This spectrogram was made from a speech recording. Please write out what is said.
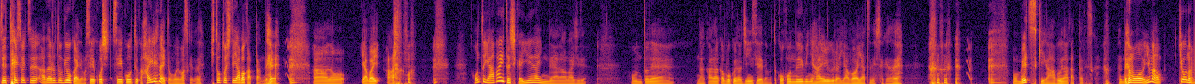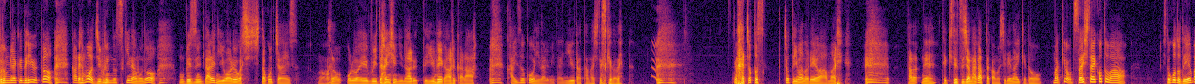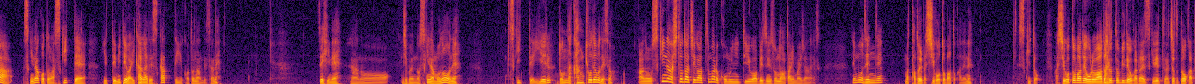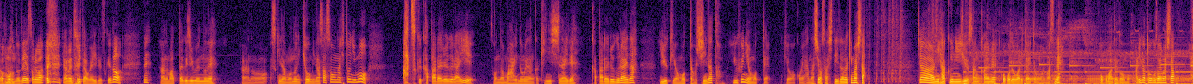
絶対そいつアダルト業界でも成功し成功というか入れないと思いますけどね。人としてやばかったんで。あのやばい。あの 本当やばいとしか言えないんだよなマジで。本当ねなかなか僕の人生でも5本の指に入るぐらいやばいやつでしたけどね。もう目つきが危なかったですから。でも今今日の文脈で言うと 彼も自分の好きなものをもう別に誰に言われようが知ったこっちゃないですあの俺は AV 男優になるって夢があるから 海賊王になるみたいに言うたって話ですけどね ちょっとちょっと今の例はあまりただね適切じゃなかったかもしれないけどまあ今日お伝えしたいことは一言で言えば好きなことは好きって言ってみてはいかがですかっていうことなんですよね。是非ね、あの自分の好きなものをね好きって言えるどんな環境でもですよ。あの好きな人たちが集まるコミュニティは別にそんな当たり前じゃないです。かでも全然、まあ、例えば仕事場とかでね好きと、まあ、仕事場で俺はアダルトビデオが大好きでっていうのはちょっとどうかと思うのでそれは やめといた方がいいですけど、ね、あの全く自分のねあの好きなものに興味なさそうな人にも熱く語れるぐらいそんな周りの目なんか気にしないで語れるぐらいな勇気を持ってほしいなというふうに思って今日はこういう話をさせていただきました。じゃあ223回目ここで終わりたいと思いますね。ここまでどうもありがとうございました。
